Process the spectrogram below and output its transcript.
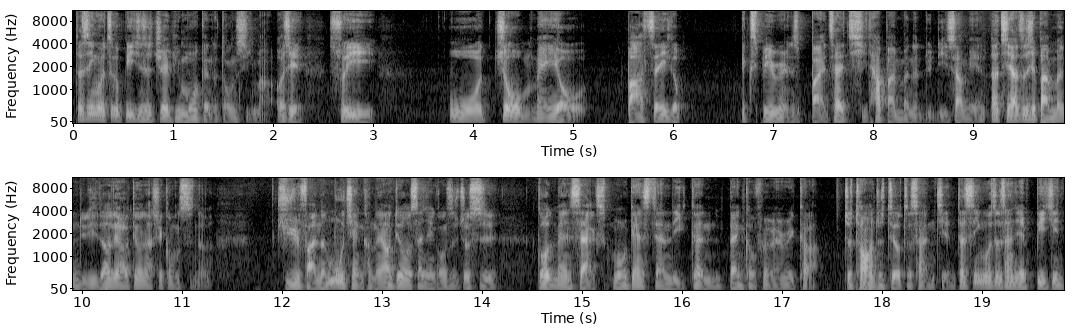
但是因为这个毕竟是 J P Morgan 的东西嘛，而且所以我就没有把这一个 experience 摆在其他版本的履历上面。那其他这些版本履历到底要丢哪些公司呢？举凡的目前可能要丢的三间公司就是 Goldman Sachs、Morgan Stanley 跟 Bank of America，就通常就只有这三间。但是因为这三间毕竟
